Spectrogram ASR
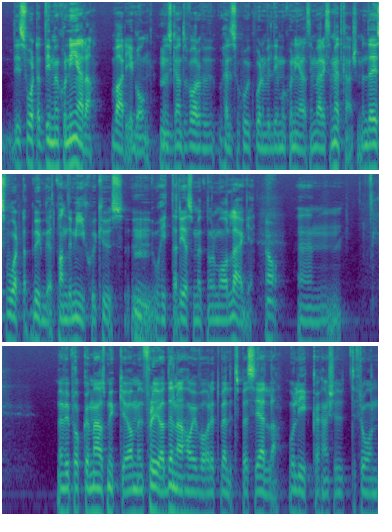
det är svårt att dimensionera varje gång. Mm. Nu ska jag inte vara hur hälso och sjukvården vill dimensionera sin verksamhet kanske. Men det är svårt att bygga ett pandemisjukhus mm. och hitta det som ett normalläge. Ja. Um, men vi plockar med oss mycket, ja men flödena har ju varit väldigt speciella och lika kanske utifrån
